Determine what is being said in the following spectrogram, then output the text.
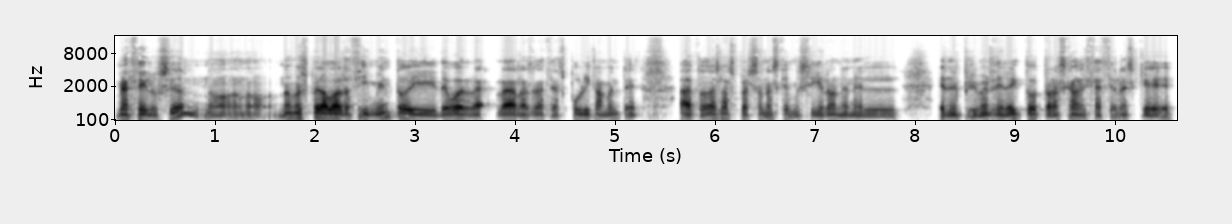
me hace ilusión, no, no, no me esperaba el recibimiento y debo dar las gracias públicamente a todas las personas que me siguieron en el, en el primer directo, todas las canalizaciones que,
